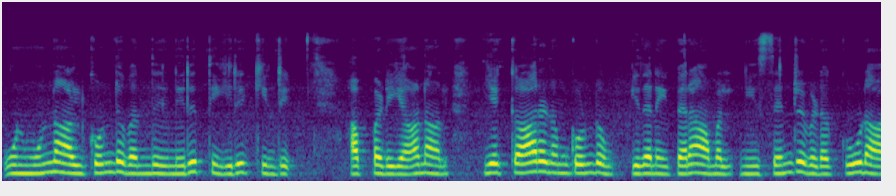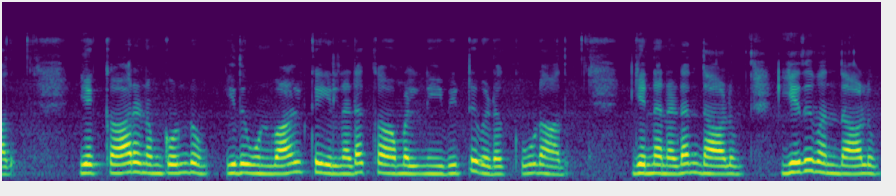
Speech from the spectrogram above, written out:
உன் முன்னால் கொண்டு வந்து நிறுத்தி இருக்கின்றேன். அப்படியானால் எக்காரணம் கொண்டும் இதனை பெறாமல் நீ சென்று விடக்கூடாது எக்காரணம் கொண்டும் இது உன் வாழ்க்கையில் நடக்காமல் நீ விட்டுவிடக்கூடாது என்ன நடந்தாலும் எது வந்தாலும்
